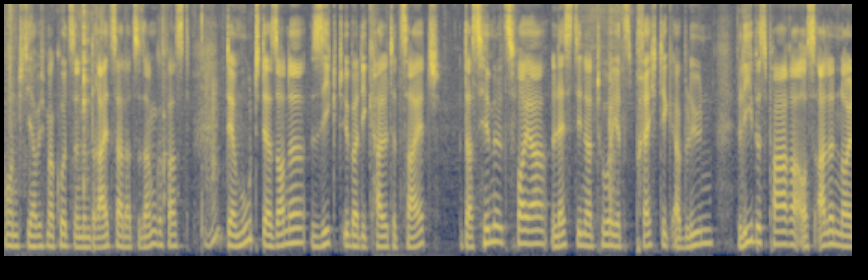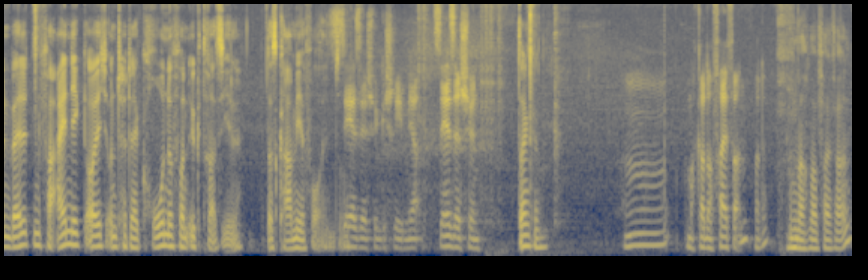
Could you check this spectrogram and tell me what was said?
und die habe ich mal kurz in einem Dreizeiler zusammengefasst. Der Mut der Sonne siegt über die kalte Zeit. Das Himmelsfeuer lässt die Natur jetzt prächtig erblühen. Liebespaare aus allen neuen Welten, vereinigt euch unter der Krone von Yggdrasil. Das kam mir vorhin so. Sehr, sehr schön geschrieben, ja. Sehr, sehr schön. Danke. Ich mach gerade noch Pfeife an, warte. Mach mal Pfeife an.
